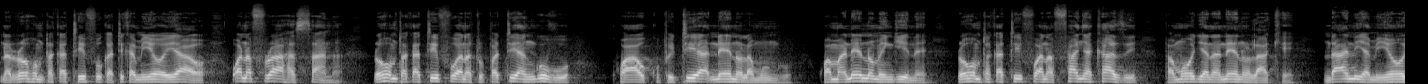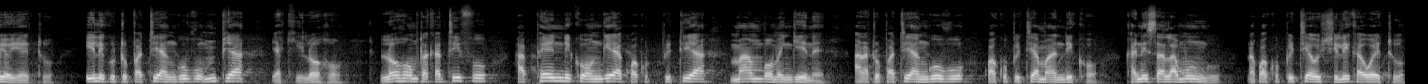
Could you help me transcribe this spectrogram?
na roho mtakatifu katika mioyo yao wana furaha sana. Roho mtakatifu anatupatia nguvu kwa kupitia neno la mungu. Kwa maneno mengine roho mtakatifu anafanya kazi pamoja na neno lake ndani ya mioyo yetu ili kutupatia nguvu mpya ya kiroho. Roho mtakatifu hapendi kuongea kwa kupitia mambo mengine. Anatupatia nguvu kwa kupitia maandiko kanisa la mungu na kwa kupitia ushirika wetu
